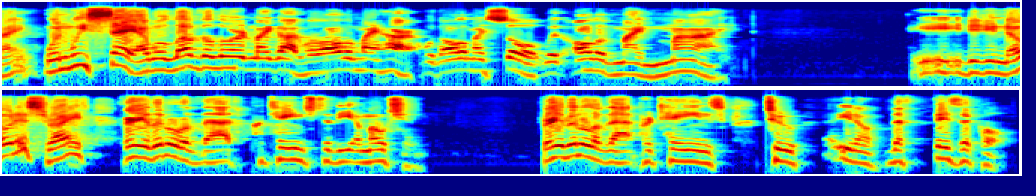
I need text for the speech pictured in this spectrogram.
right? When we say, I will love the Lord my God with all of my heart, with all of my soul, with all of my mind. Did you notice, right? Very little of that pertains to the emotion. Very little of that pertains to, you know, the physical.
